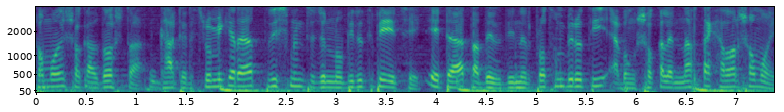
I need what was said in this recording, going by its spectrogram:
সময় সকাল দশটা। ঘাটের শ্রমিকেরা ত্রিশ মিনিটের জন্য বিরতি পেয়েছে। এটা তাদের দিনের প্রথম বিরতি এবং সকালের নাস্তা খাওয়ার সময়।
